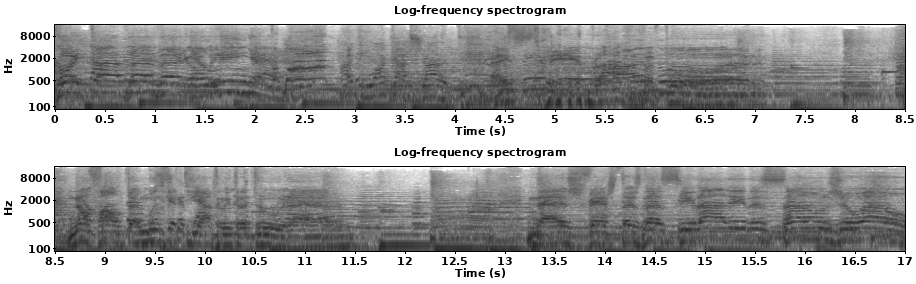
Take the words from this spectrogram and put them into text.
Coitada da galinha. Em setembro a vapor. Não falta música, teatro literatura. Nas festas da cidade de São João,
